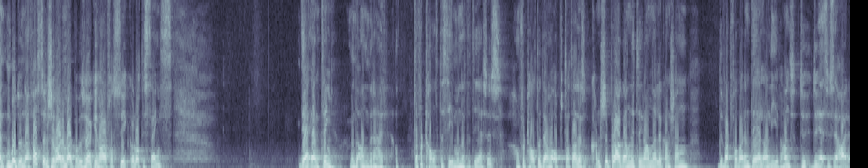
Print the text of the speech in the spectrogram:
enten bodde hun der fast, eller så var hun bare på besøk. Hun var i hvert fall syk og lå til sengs. Det er én ting. Men det andre er at da fortalte Simon dette til Jesus. Han fortalte det han var opptatt av. Kanskje plaga han litt, eller kanskje han det i hvert fall var en del av livet hans. Du, du Jesus, har,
